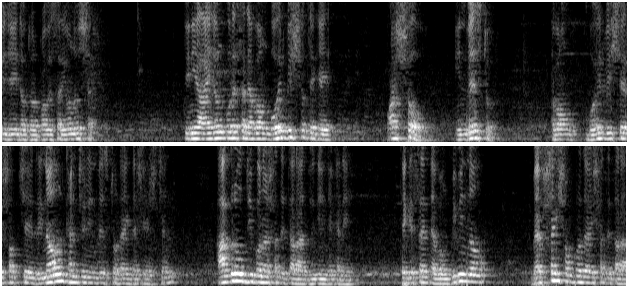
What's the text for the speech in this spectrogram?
বিজয়ী ডক্টর প্রফেসর ইউনুস স্যার তিনি আয়োজন করেছেন এবং বহির্বিশ্ব থেকে পাঁচশো ইনভেস্টর এবং বহির্বিশ্বের সবচেয়ে রিনাউন কান্ট্রির ইনভেস্টর এক দেশে এসেছেন। আগ্রহ উদ্দীপনার সাথে তারা দুই দিন এখানে থেকেছেন এবং বিভিন্ন ব্যবসায়ী সম্প্রদায়ের সাথে তারা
